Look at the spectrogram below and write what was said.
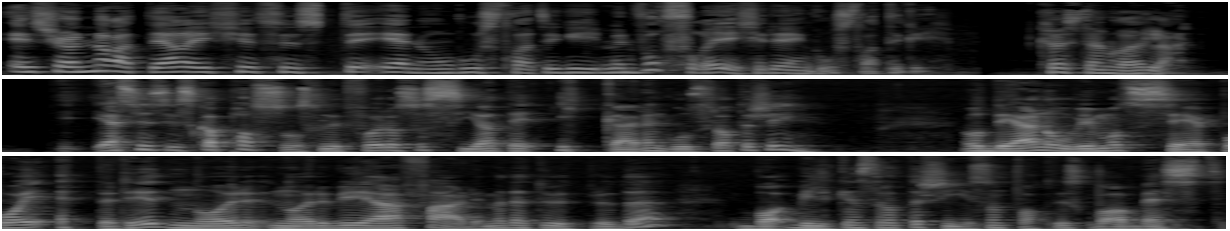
Jeg skjønner at dere ikke syns det er noen god strategi, men hvorfor er ikke det en god strategi? Kristian Rødland. Jeg syns vi skal passe oss litt for å si at det ikke er en god strategi. Og det er noe vi må se på i ettertid, når, når vi er ferdig med dette utbruddet. Hvilken strategi som faktisk var best.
